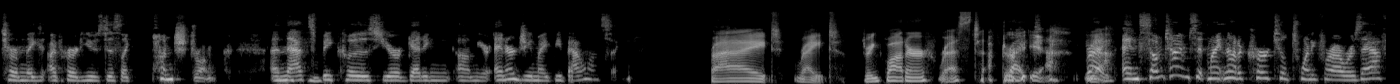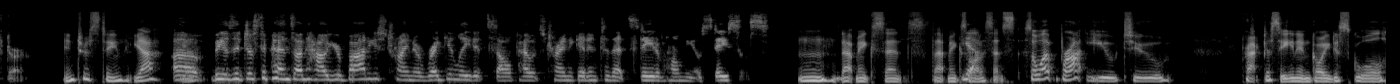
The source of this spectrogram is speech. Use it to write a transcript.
term they I've heard used as like punch drunk, and that's mm-hmm. because you're getting um, your energy might be balancing. Right, right. Drink water, rest after. Right. Yeah, right. Yeah. And sometimes it might not occur till 24 hours after. Interesting. Yeah, uh, yeah. Because it just depends on how your body's trying to regulate itself, how it's trying to get into that state of homeostasis. Mm, that makes sense. That makes yeah. a lot of sense. So, what brought you to practicing and going to school?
